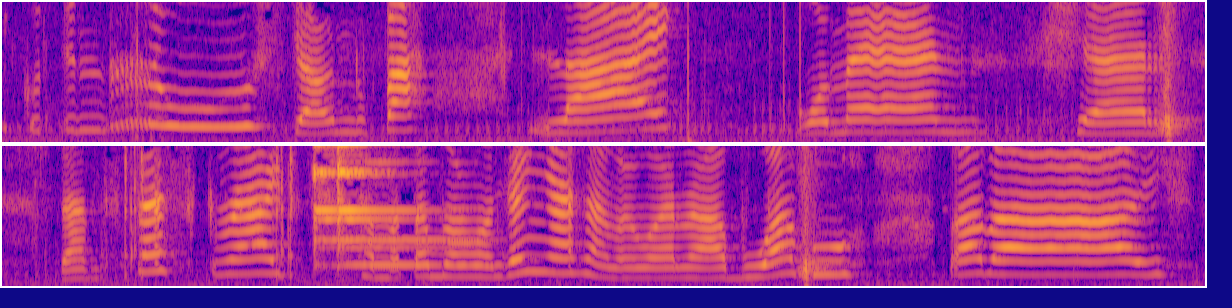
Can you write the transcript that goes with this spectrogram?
Ikutin terus. Jangan lupa like comment share dan subscribe. Sama tombol loncengnya sampai warna abu-abu. Bye bye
